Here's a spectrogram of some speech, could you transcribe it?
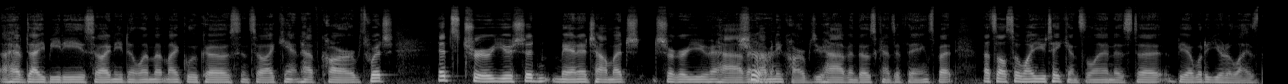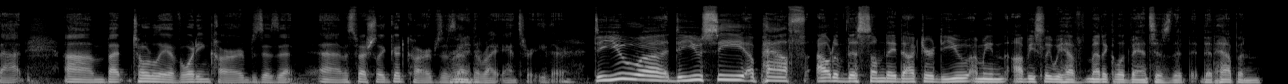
I have diabetes, so I need to limit my glucose, and so I can't have carbs, which it's true. You should manage how much sugar you have sure. and how many carbs you have and those kinds of things. But that's also why you take insulin is to be able to utilize that. Um, but totally avoiding carbs isn't, um, especially good carbs, isn't right. the right answer either. Do you uh, do you see a path out of this someday, doctor? Do you? I mean, obviously we have medical advances that that happen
